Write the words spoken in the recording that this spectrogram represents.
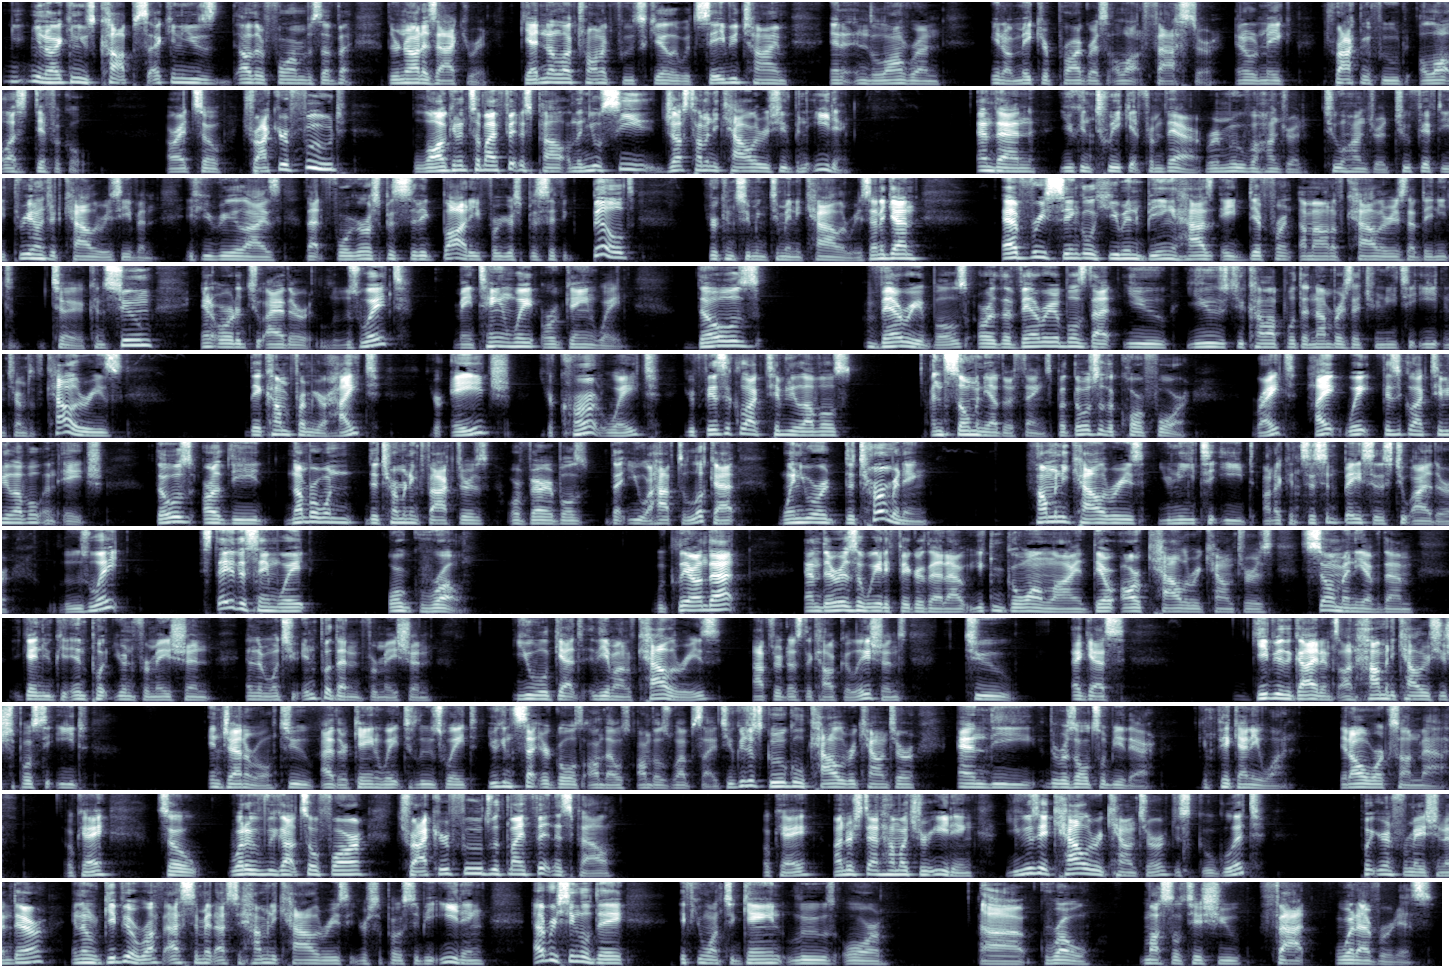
you know, I can use cups, I can use other forms of they're not as accurate. Get an electronic food scale, it would save you time and in the long run, you know, make your progress a lot faster. And it would make tracking food a lot less difficult. All right, so track your food, log it into MyFitnessPal, and then you'll see just how many calories you've been eating. And then you can tweak it from there. Remove 100, 200, 250, 300 calories, even if you realize that for your specific body, for your specific build, you're consuming too many calories. And again, every single human being has a different amount of calories that they need to, to consume in order to either lose weight, maintain weight, or gain weight. Those variables or the variables that you use to come up with the numbers that you need to eat in terms of calories, they come from your height, your age, your current weight, your physical activity levels, and so many other things. But those are the core four, right? Height, weight, physical activity level, and age. Those are the number one determining factors or variables that you have to look at when you are determining how many calories you need to eat on a consistent basis to either lose weight, stay the same weight, or grow. We clear on that? And there is a way to figure that out. You can go online. There are calorie counters, so many of them. Again, you can input your information, and then once you input that information, you will get the amount of calories after it does the calculations to, I guess, give you the guidance on how many calories you're supposed to eat in general to either gain weight to lose weight. You can set your goals on those on those websites. You can just google calorie counter and the the results will be there. You can pick any one it all works on math okay? So what have we got so far? Track your foods with MyFitnessPal okay understand how much you're eating use a calorie counter just google it put your information in there and it'll give you a rough estimate as to how many calories you're supposed to be eating every single day if you want to gain lose or uh, grow muscle tissue, fat, whatever it is.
